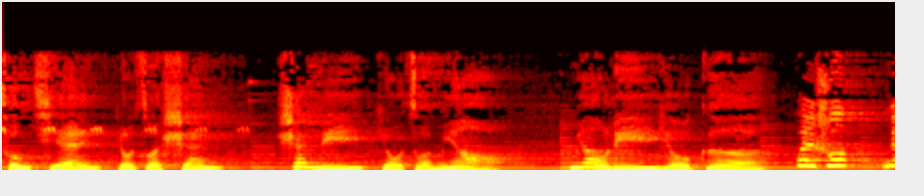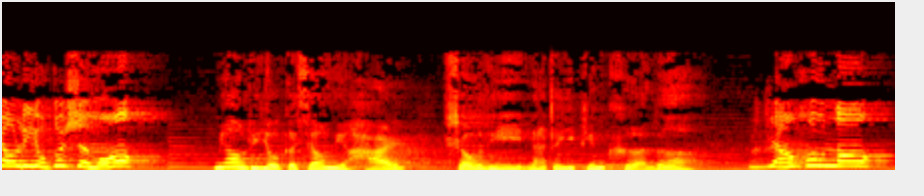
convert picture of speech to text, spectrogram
从前有座山，山里有座庙，庙里有个……快说，庙里有个什么？庙里有个小女孩，手里拿着一瓶可乐。然后呢？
